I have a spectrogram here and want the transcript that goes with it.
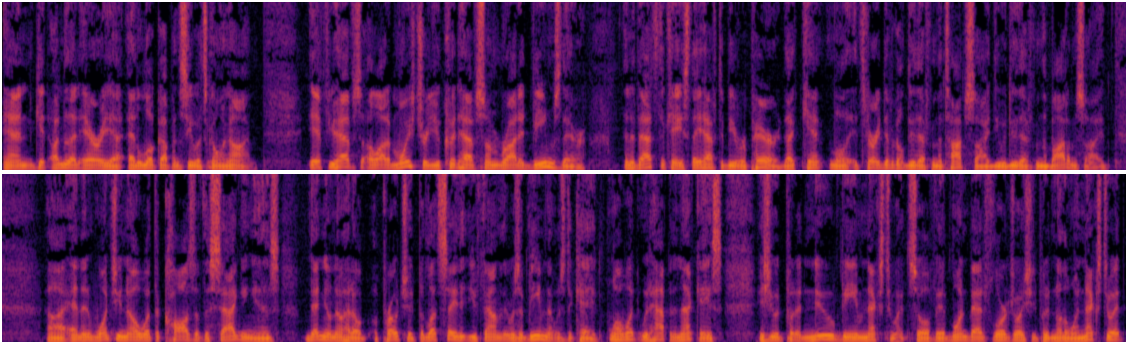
and get under that area and look up and see what's going on. If you have a lot of moisture, you could have some rotted beams there. And if that's the case, they have to be repaired. That can't, well, it's very difficult to do that from the top side. You would do that from the bottom side. Uh, and then once you know what the cause of the sagging is, then you'll know how to approach it. But let's say that you found that there was a beam that was decayed. Well, what would happen in that case is you would put a new beam next to it. So if it had one bad floor joist, you'd put another one next to it,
